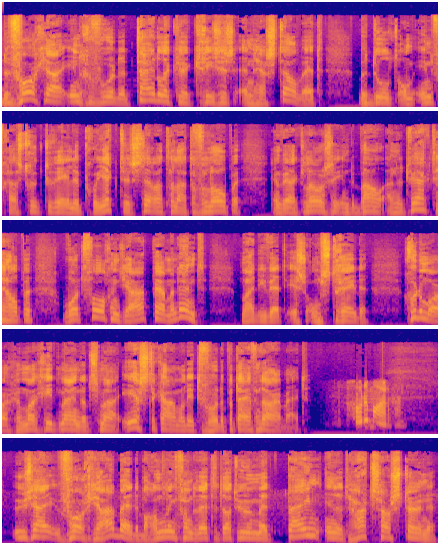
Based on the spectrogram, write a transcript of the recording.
De vorig jaar ingevoerde tijdelijke crisis- en herstelwet... bedoeld om infrastructurele projecten sneller te laten verlopen... en werklozen in de bouw aan het werk te helpen... wordt volgend jaar permanent. Maar die wet is omstreden. Goedemorgen, Margriet Meindertsma, Eerste Kamerlid voor de Partij van de Arbeid. Goedemorgen. U zei vorig jaar bij de behandeling van de wet... dat u hem met pijn in het hart zou steunen.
